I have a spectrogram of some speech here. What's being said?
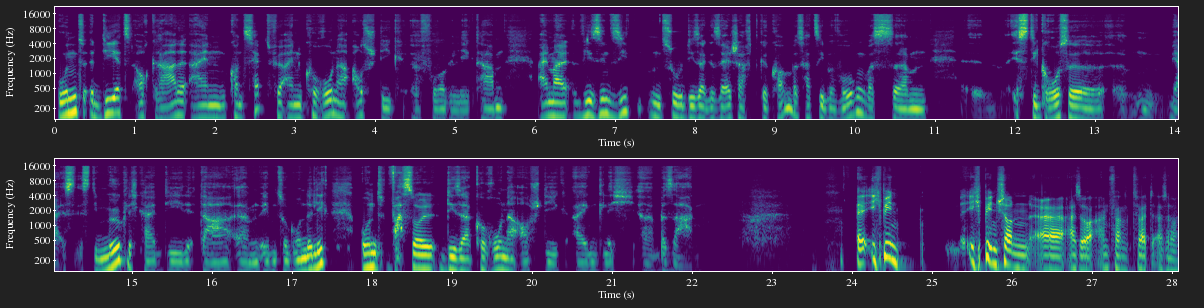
und die jetzt auch gerade ein Konzept für einen Corona-Ausstieg äh, vorgelegt haben. Einmal, wie sind Sie zu dieser Gesellschaft gekommen? Was hat Sie bewogen? Was ähm, äh, ist die große, ähm, ja, ist, ist die Möglichkeit, die da ähm, eben zugrunde liegt? Und was soll dieser Corona-Ausstieg eigentlich äh, besagen? Äh, ich bin ich bin schon, äh, also Anfang, also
